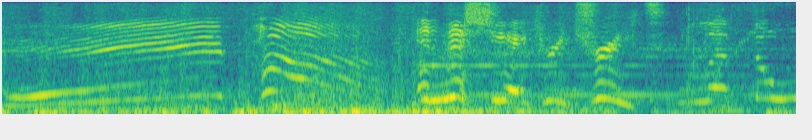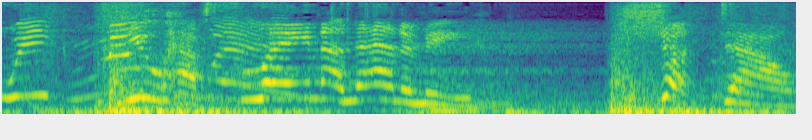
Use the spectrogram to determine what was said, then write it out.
Hey! Initiate retreat! Let the weak You have away. slain an enemy! Shut down!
